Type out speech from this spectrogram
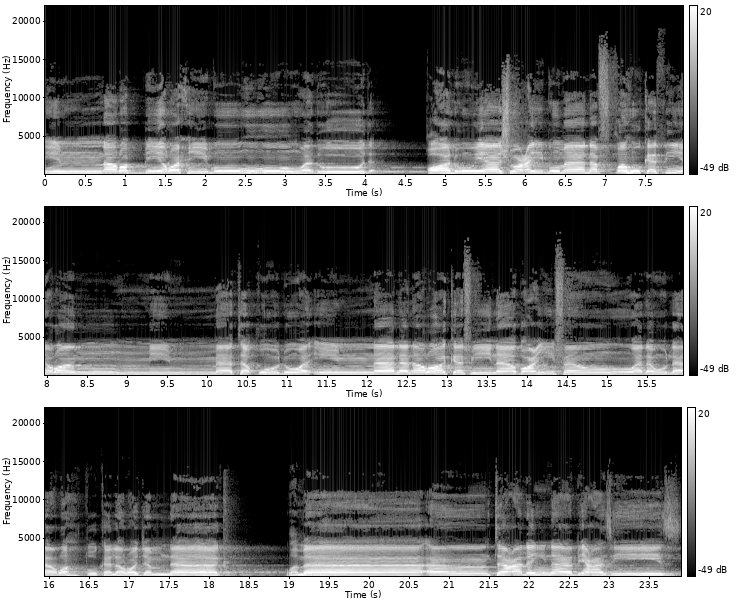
إن ربي رحيم ودود. قالوا يا شعيب ما نفقه كثيرا مما تقول وإنا لنراك فينا ضعيفا ولولا رهطك لرجمناك. وما أنت علينا بعزيز.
